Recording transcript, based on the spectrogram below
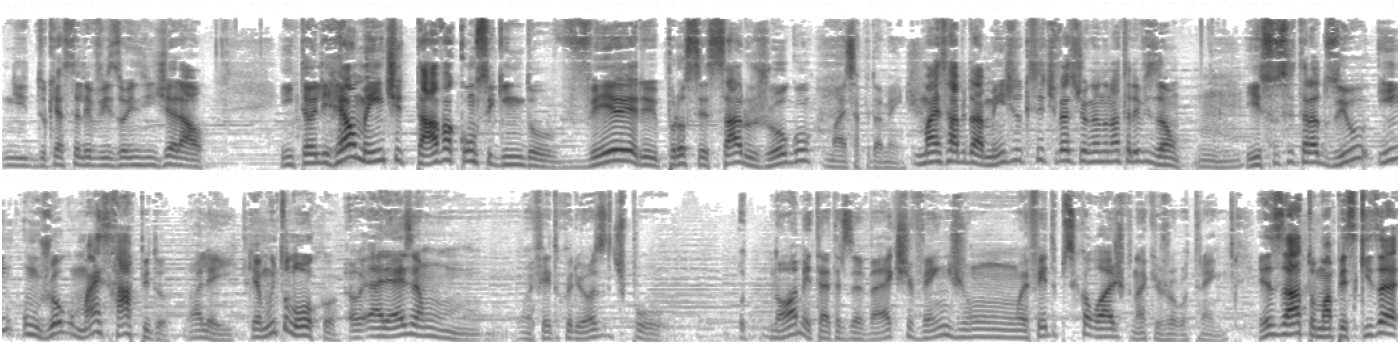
e do que as televisões em geral. Então ele realmente estava conseguindo ver e processar o jogo mais rapidamente. mais rapidamente do que se estivesse jogando na televisão. Uhum. Isso se traduziu em um jogo mais rápido, Olha aí. que é muito louco. Aliás, é um, um efeito curioso, tipo, o nome Tetris Effect vem de um efeito psicológico, né, que o jogo tem. Exato, uma pesquisa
